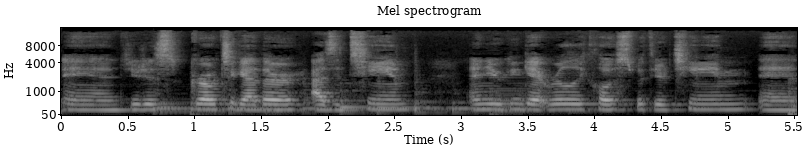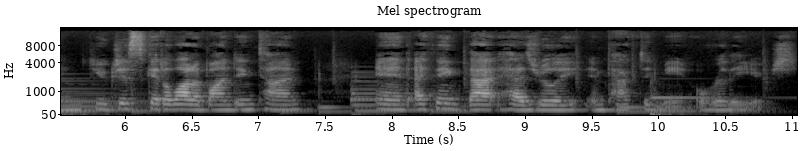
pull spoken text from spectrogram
and you just grow together as a team and you can get really close with your team and you just get a lot of bonding time. And I think that has really impacted me over the years.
